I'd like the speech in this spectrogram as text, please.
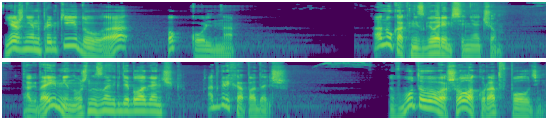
Я же не напрямки иду, а окольно. А ну как не сговоримся ни о чем. Тогда им не нужно знать, где балаганчик. От греха подальше. В Бутово вошел аккурат в полдень.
